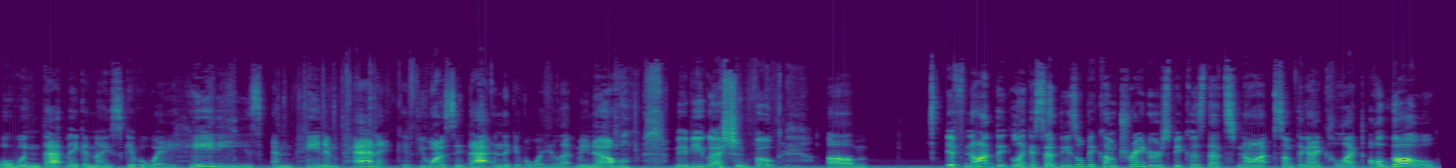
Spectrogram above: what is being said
Well, wouldn't that make a nice giveaway? Hades and Pain and Panic. If you want to see that in the giveaway, let me know. Maybe you guys should vote. Um, if not, the, like I said, these will become traders because that's not something I collect. Although,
